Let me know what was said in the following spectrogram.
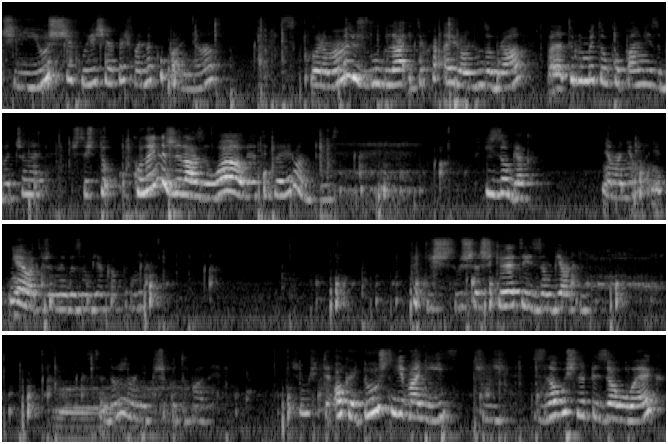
Czyli już szykuje się jakaś fajna kopalnia. Skoro mamy już wugla i trochę ironu, dobra, penetrujmy tą kopalnię, zobaczymy, czy coś tu... O, kolejne żelazo, wow, ile tego ironu tu jest. Jakiś zombiak. Nie ma, nie ma, nie, nie ma tu żadnego zombiaka pewnie. Jakieś, słyszę, szkielety i zombiaki. Jestem dobrze na nie przygotowany. Okej, tu już nie ma nic, czyli znowu ślepy zaułek.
